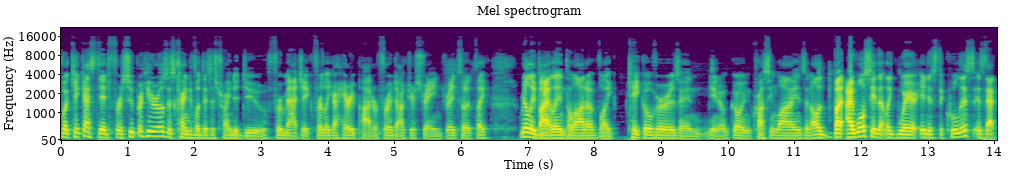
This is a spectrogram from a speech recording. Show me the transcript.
what Kick-Ass did for superheroes is kind of what this is trying to do for magic, for like a Harry Potter, for a Doctor Strange, right? So it's like really violent, a lot of like takeovers and you know going crossing lines and all. But i will say that like where it is the coolest is that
